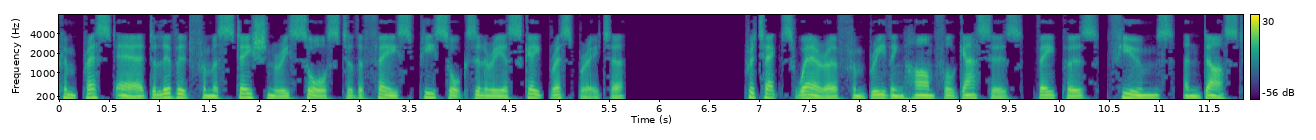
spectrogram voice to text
compressed air delivered from a stationary source to the face piece auxiliary escape respirator protects wearer from breathing harmful gases, vapors, fumes, and dust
